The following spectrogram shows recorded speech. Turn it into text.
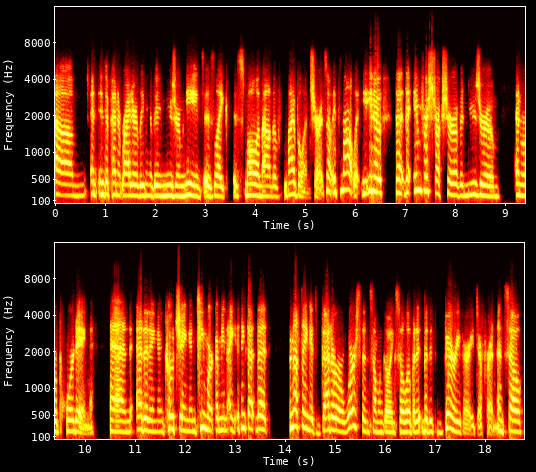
um, an independent writer leaving a big newsroom needs is like a small amount of libel insurance. No, it's not what you know. The the infrastructure of a newsroom and reporting and editing and coaching and teamwork. I mean, I think that that I'm not saying it's better or worse than someone going solo, but it, but it's very very different. And so,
